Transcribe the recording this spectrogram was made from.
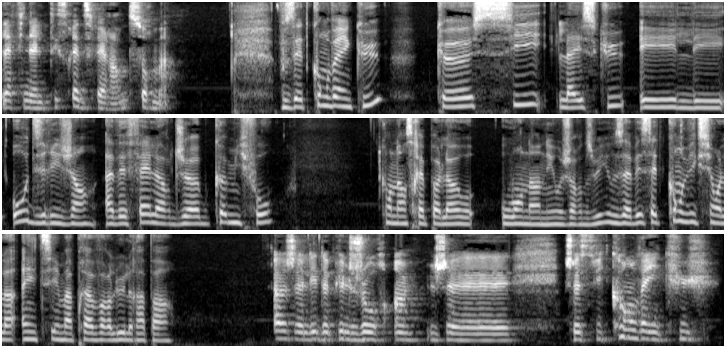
la finalité serait différente, sûrement. Vous êtes convaincu que si la SQ et les hauts dirigeants avaient fait leur job comme il faut, qu'on n'en serait pas là où on en est aujourd'hui? Vous avez cette conviction-là intime après avoir lu le rapport? Ah, je l'ai depuis le jour 1. Je, suis convaincue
